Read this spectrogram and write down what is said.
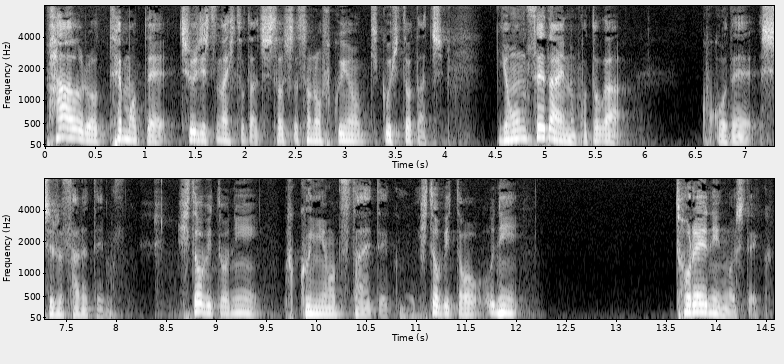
パウロテモテ忠実な人たちそしてその福音を聞く人たち4世代のことがここで記されています。人々に福音を伝えていく。人々にトレーニングをしていく。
